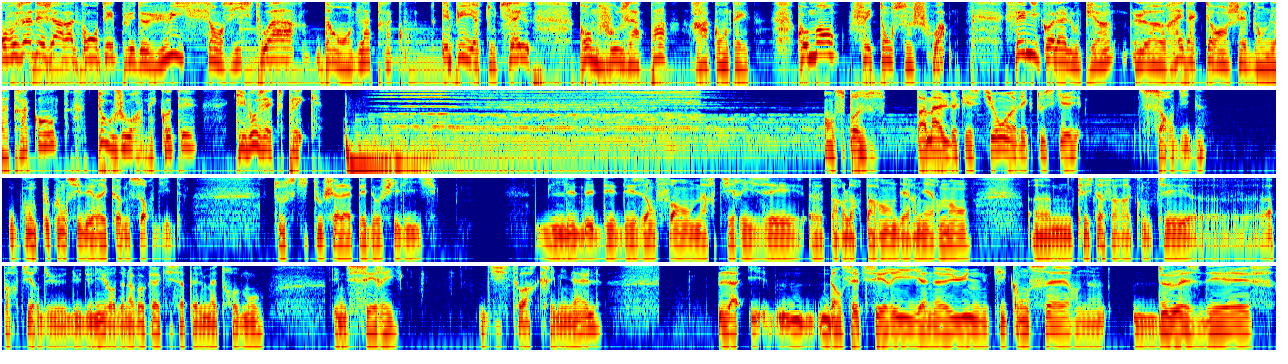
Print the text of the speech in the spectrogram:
On vous a déjà raconté plus de 800 histoires dans On de la raconte. Et puis il y a toutes celles qu'on ne vous a pas racontées. Comment fait-on ce choix? C'est Nicolas Loupien, le rédacteur en chef d'On de la raconte, toujours à mes côtés, qui vous explique. On se pose pas mal de questions avec tout ce qui est sordide, ou qu'on peut considérer comme sordide. Tout ce qui touche à la pédophilie, des, enfants martyrisés euh, par leurs parents dernièrement. Euh, Christophe a raconté, euh, à partir du, livre d'un avocat qui s'appelle Maître Mot, une série d'histoires criminelles. Là, dans cette série, il y en a une qui concerne deux SDF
